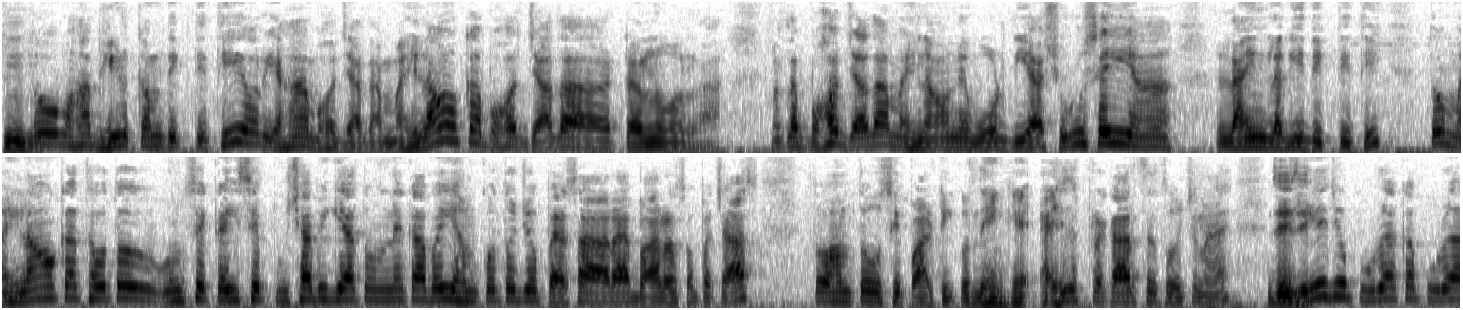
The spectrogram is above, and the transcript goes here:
हम्म, हम्म। तो वहाँ भीड़ कम दिखती थी और यहाँ बहुत ज़्यादा महिलाओं का बहुत ज़्यादा टर्नओवर रहा मतलब बहुत ज़्यादा महिलाओं ने वोट दिया शुरू से ही यहाँ लाइन लगी दिखती थी तो महिलाओं का था तो उनसे कई से पूछा भी गया तो उनने कहा भाई हमको तो जो पैसा आ रहा है बारह सौ पचास तो हम तो उसी पार्टी को देंगे। इस प्रकार से सोचना है। जी जी। ये जो पूरा का पूरा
